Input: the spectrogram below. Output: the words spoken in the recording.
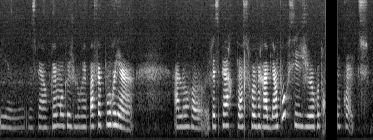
et euh, j'espère vraiment que je l'aurais pas fait pour rien. Alors, j'espère qu'on se reverra bientôt si je retrouve compte.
